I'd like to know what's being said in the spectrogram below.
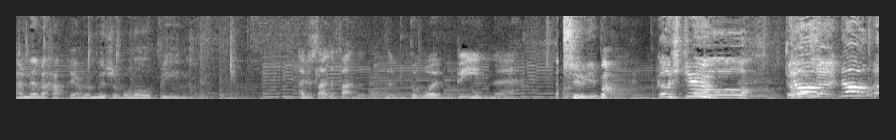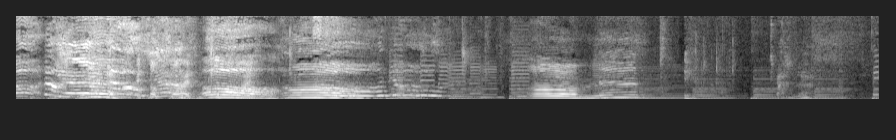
I'm never happy. I'm a miserable old bean. I just like the fact that the, the word bean there. Stu, you back? Go Stu! Oh! Go! Go! on, No! No! No! Yeah! It's offside. It's offside. Oh! Oh, no! Oh man! I don't know.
